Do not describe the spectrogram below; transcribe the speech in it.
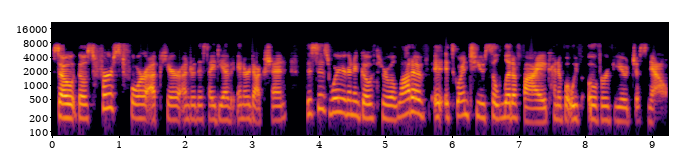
So those first four up here under this idea of introduction, this is where you're going to go through a lot of, it's going to solidify kind of what we've overviewed just now.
